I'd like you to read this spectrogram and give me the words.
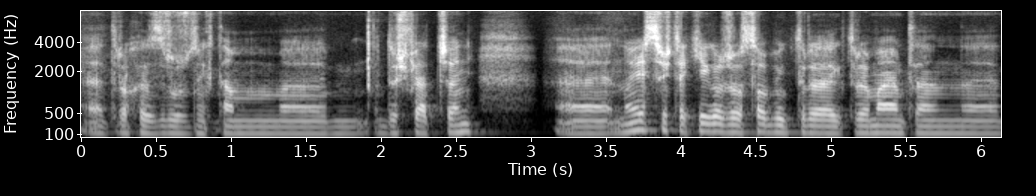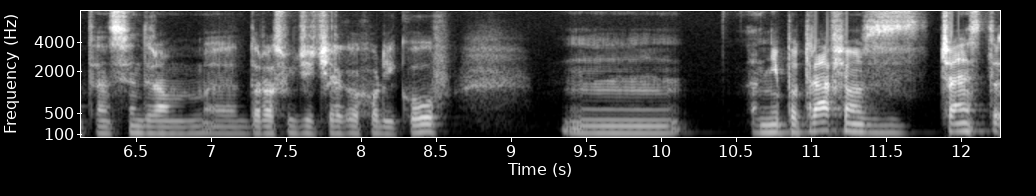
e, trochę z różnych tam doświadczeń. E, No jest coś takiego, że osoby, które, które mają ten, e, ten syndrom e, dorosłych dzieci alkoholików, mm, nie potrafią, często,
